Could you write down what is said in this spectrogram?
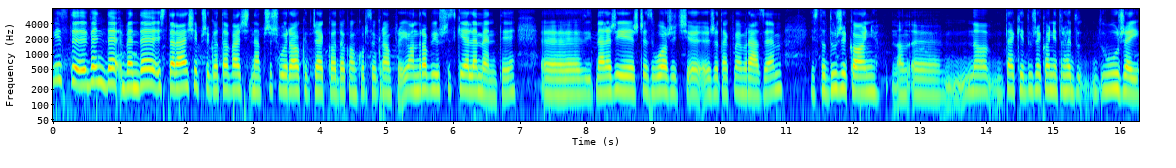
Więc e, będę, będę starała się przygotować na przyszły rok Jacko do konkursu Grand Prix. On robi już wszystkie elementy. E, Należy je jeszcze złożyć, e, że tak powiem, razem. Jest to duży koń. No, no, takie duże konie trochę dłużej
